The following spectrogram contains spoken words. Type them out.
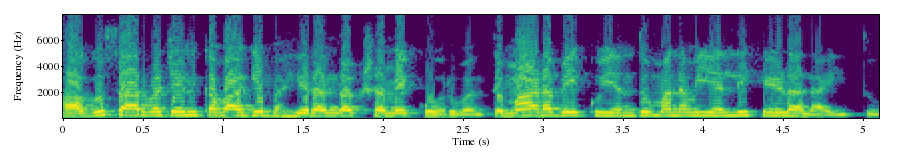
ಹಾಗೂ ಸಾರ್ವಜನಿಕವಾಗಿ ಬಹಿರಂಗ ಕ್ಷಮೆ ಕೋರುವಂತೆ ಮಾಡಬೇಕು ಎಂದು ಮನವಿಯಲ್ಲಿ ಹೇಳಲಾಯಿತು.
